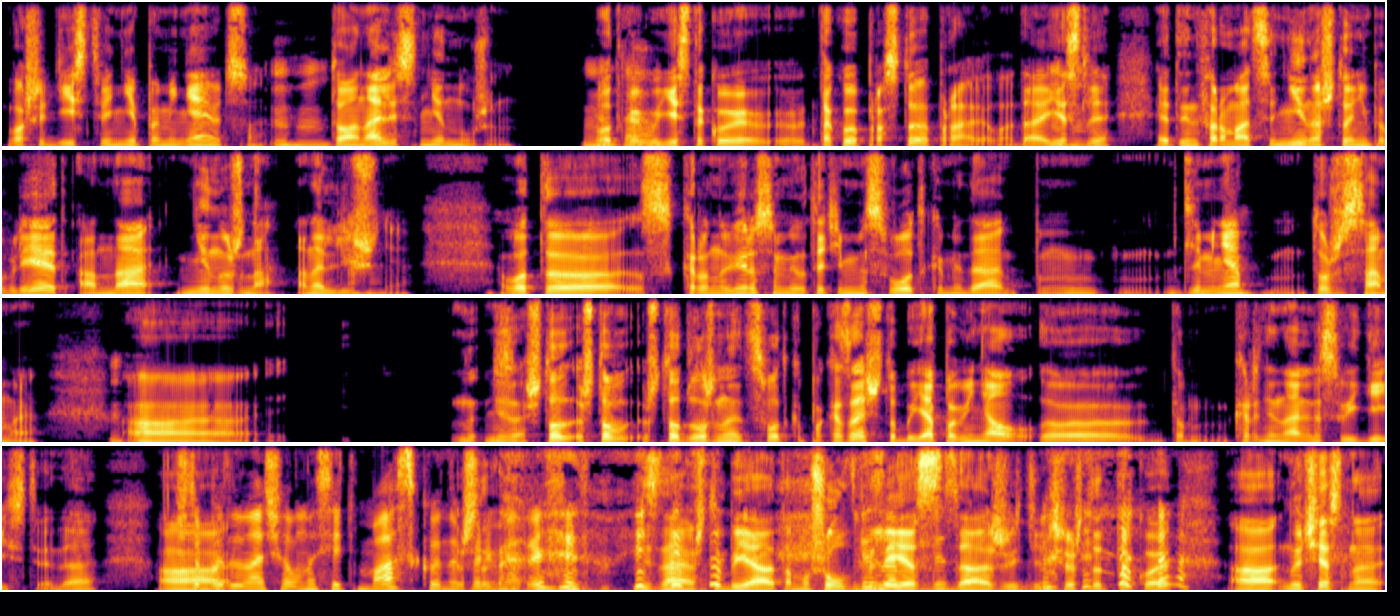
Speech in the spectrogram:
ваши действия не поменяются, mm-hmm. то анализ не нужен. Ну, вот да. как бы есть такое, э, такое простое правило, да, mm-hmm. если эта информация ни на что не повлияет, она не нужна, она лишняя. Mm-hmm. Вот э, с коронавирусом и вот этими сводками, да, для меня то же самое. Ну, не знаю, что, что, что должна эта сводка показать, чтобы я поменял э, там, кардинально свои действия, да? Чтобы а, ты начал носить маску, например. Не знаю, чтобы я там ушел в лес, да, жить или что-то такое. А, ну, честно,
